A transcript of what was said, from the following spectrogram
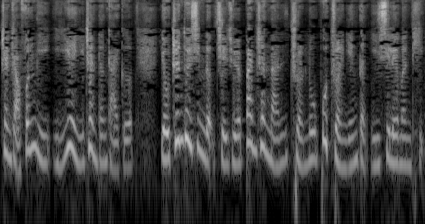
证照分离、一业一证等改革，有针对性的解决办证难、准入不准营等一系列问题。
